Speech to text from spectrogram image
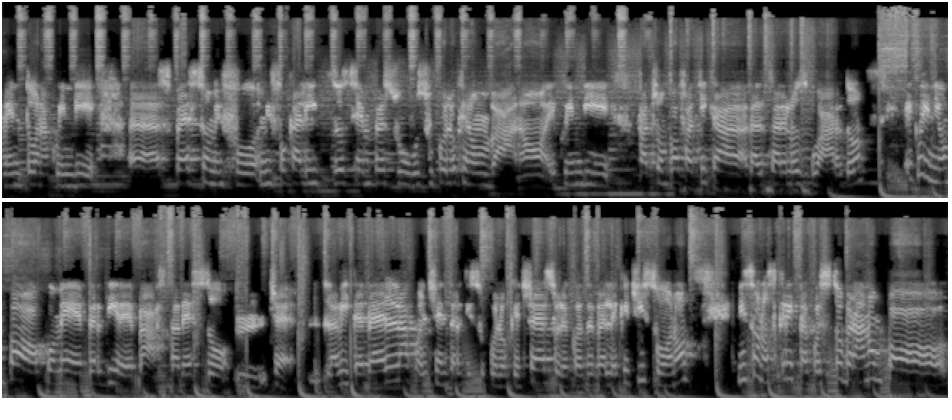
lamentona, quindi eh, spesso mi, fo- mi, focalizzo sempre su, su, quello che non va, no? E quindi faccio un po' fatica ad alzare lo sguardo. E quindi un po' come per dire basta, adesso mh, mm, cioè, la vita è bella, concentrati su quello che c'è, sulle cose belle che ci sono. Mi sono scritta questo brano un po'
